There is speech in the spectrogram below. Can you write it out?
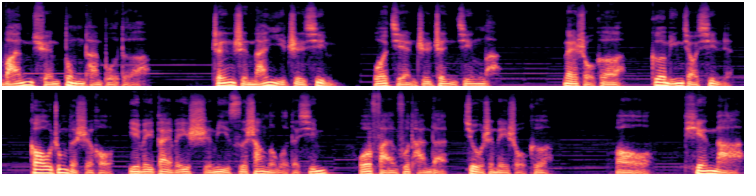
完全动弹不得，真是难以置信，我简直震惊了。那首歌歌名叫《信任》，高中的时候，因为戴维·史密斯伤了我的心，我反复弹的就是那首歌。哦，天哪，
